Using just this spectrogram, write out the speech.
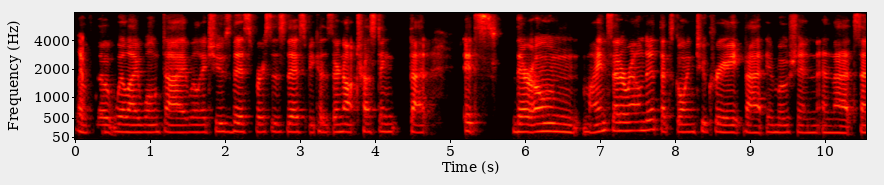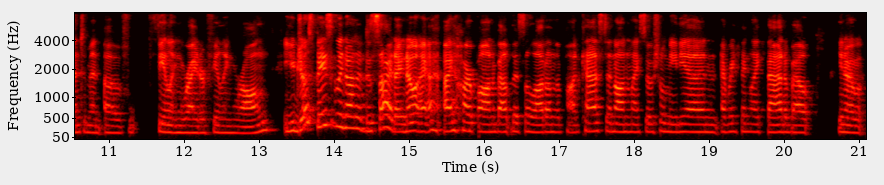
yeah. of the will I, won't I, will I choose this versus this because they're not trusting that it's their own mindset around it that's going to create that emotion and that sentiment of feeling right or feeling wrong. You just basically got to decide. I know I, I harp on about this a lot on the podcast and on my social media and everything like that about, you know,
